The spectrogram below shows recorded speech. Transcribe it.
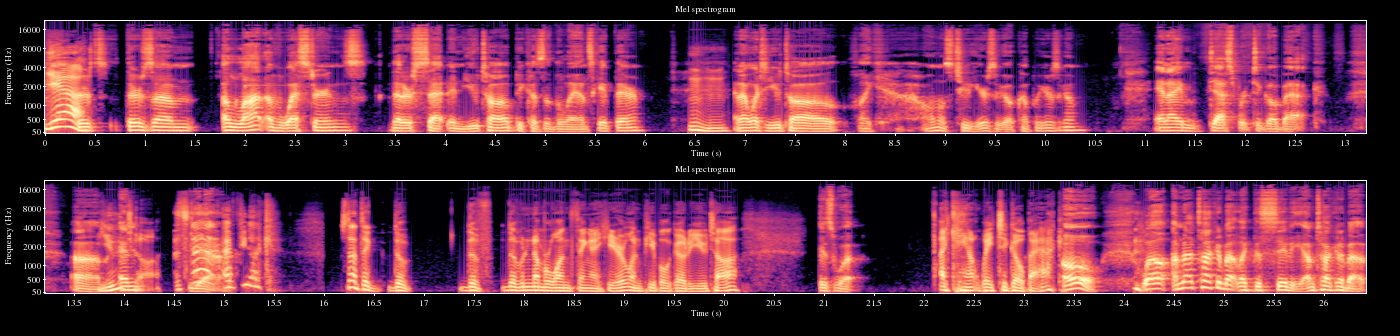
yeah There's there's um a lot of westerns that are set in Utah because of the landscape there. hmm And I went to Utah like almost two years ago, a couple years ago, and I'm desperate to go back. Um, Utah. and it's not. yeah. I feel like it's not the the the the number one thing I hear when people go to Utah. is what? I can't wait to go back. Oh, well, I'm not talking about like the city. I'm talking about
